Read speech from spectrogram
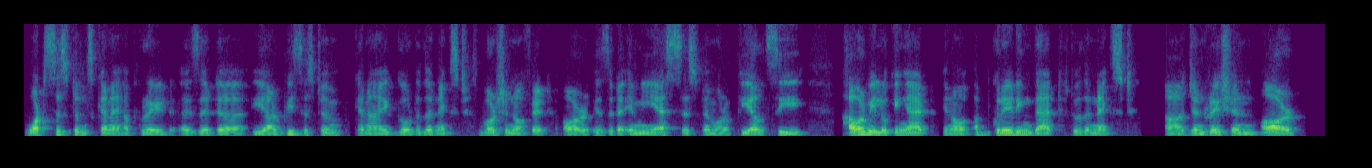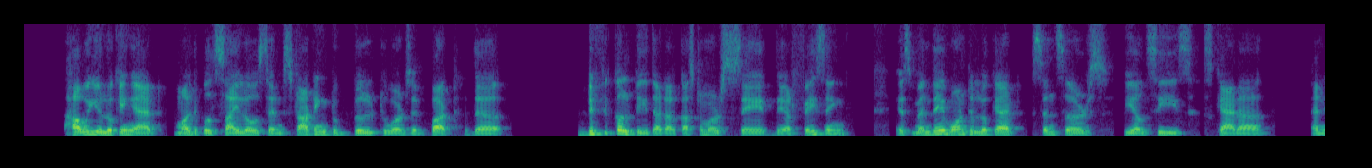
what systems can I upgrade? Is it a ERP system? Can I go to the next version of it? Or is it a MES system or a PLC? How are we looking at you know upgrading that to the next uh, generation? Or how are you looking at multiple silos and starting to build towards it? But the difficulty that our customers say they are facing is when they want to look at sensors plcs scada and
